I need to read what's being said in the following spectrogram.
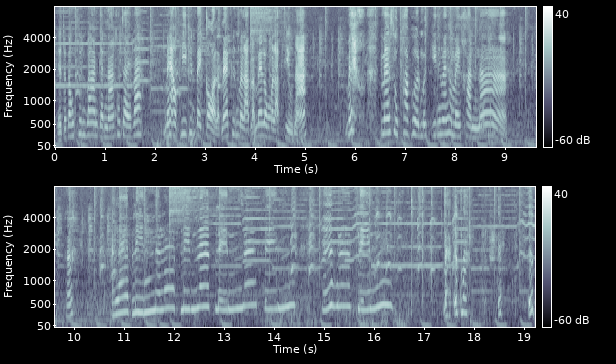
เดี๋ยวจะต้องขึ้นบ้านกันนะ เข้าใจปะแม่เอาพี่ขึ้นไปก่อนแล้วแม่ขึ้นมารับแล้วแม่ลงมารับจิ๋วนะ แม่แม่สุขพาเพลินเมื่อกี้นี่แม่ทำไมคันหน้าฮะอะแลบลิ้นนะแลบลิ้นแลบลิ้นแลบลิ้นแลบลิ้นมาอึบมาอึบอึบ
